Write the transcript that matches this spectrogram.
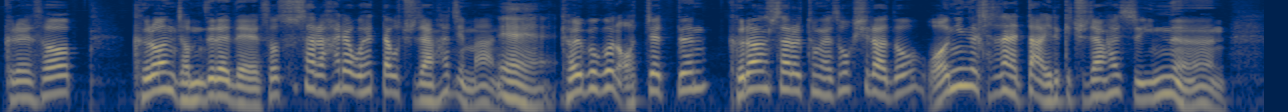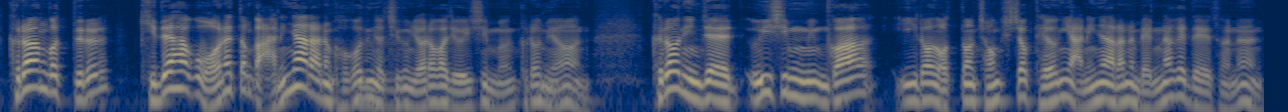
그래서 그런 점들에 대해서 수사를 하려고 했다고 주장하지만 예. 결국은 어쨌든 그러한 수사를 통해서 혹시라도 원인을 찾아냈다 이렇게 주장할 수 있는 그러한 것들을 기대하고 원했던 거 아니냐라는 거거든요. 지금 여러 가지 의심은. 그러면 그런 이제 의심과 이런 어떤 정치적 대응이 아니냐라는 맥락에 대해서는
